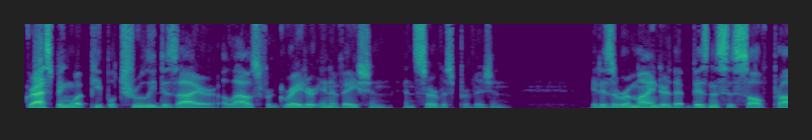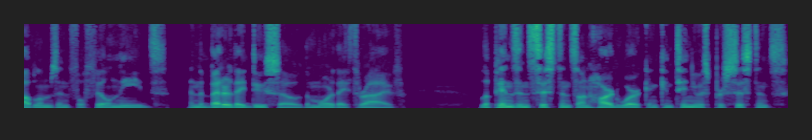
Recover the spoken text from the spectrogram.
Grasping what people truly desire allows for greater innovation and service provision. It is a reminder that businesses solve problems and fulfill needs, and the better they do so, the more they thrive. Lapin's insistence on hard work and continuous persistence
